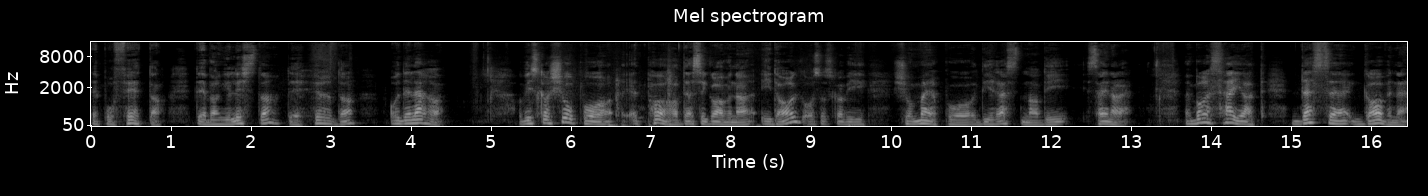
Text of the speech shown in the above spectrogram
det er profeter, det er evangelister, det er hyrder, og det er lærere. Og Vi skal se på et par av disse gavene i dag, og så skal vi se mer på de resten av de seinere. Men bare si at disse gavene,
